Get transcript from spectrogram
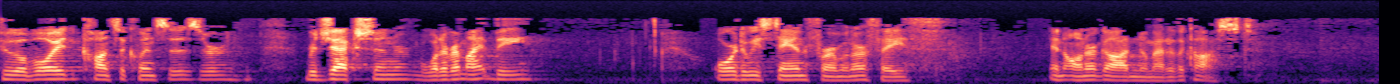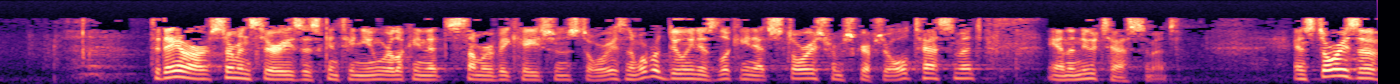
to avoid consequences or rejection or whatever it might be? Or do we stand firm in our faith and honor God no matter the cost? Today, our sermon series is continuing. We're looking at summer vacation stories, and what we're doing is looking at stories from Scripture, Old Testament and the New Testament. And stories of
